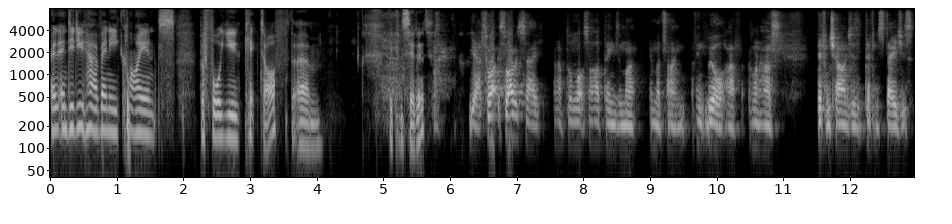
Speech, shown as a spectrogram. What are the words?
And, and did you have any clients before you kicked off um, that considered? Yeah, so I, so I would say, and I've done lots of hard things in my in my time. I think we all have. Everyone has different challenges at different stages.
